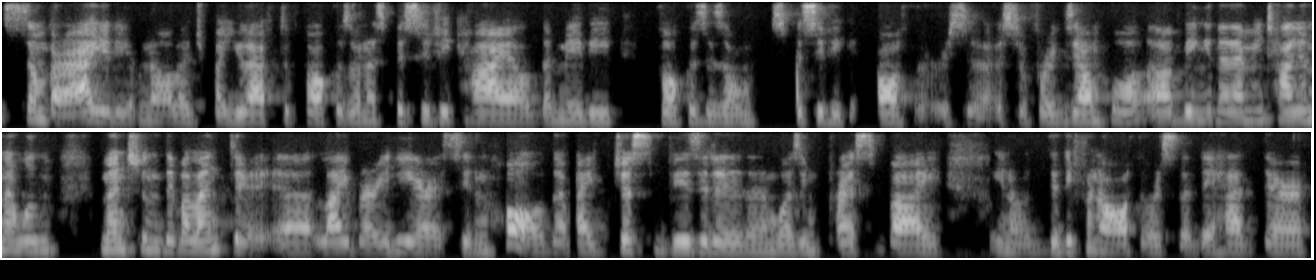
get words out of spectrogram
some variety of knowledge, but you have to focus on a specific aisle that maybe focuses on specific authors. Uh, so, for example, uh, being that I'm Italian, I will mention the Valente uh, library here at Seton Hall that I just visited and was impressed by, you know, the different authors that they had there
